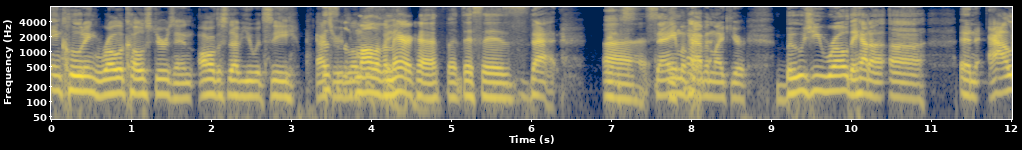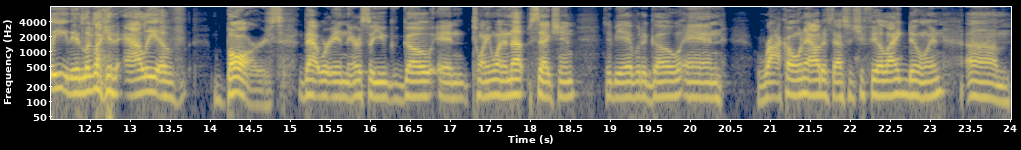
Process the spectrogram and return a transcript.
including roller coasters and all the stuff you would see at This your is the Mall of fair. America, but this is That. Uh, same of having like your bougie row. They had a uh, an alley. It looked like an alley of bars that were in there, so you could go in 21 and up section to be able to go and rock on out if that's what you feel like doing. Um,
